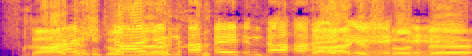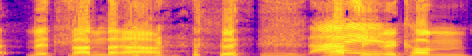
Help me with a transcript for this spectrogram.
Fragestunde. Nein, nein, nein. Fragestunde mit Sandra. Herzlich willkommen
